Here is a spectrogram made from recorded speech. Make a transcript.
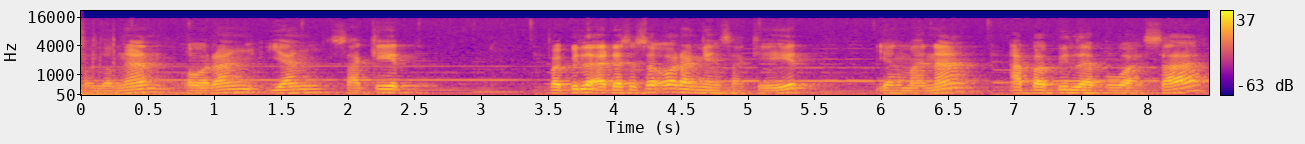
golongan orang yang sakit. Apabila ada seseorang yang sakit, yang mana apabila puasa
